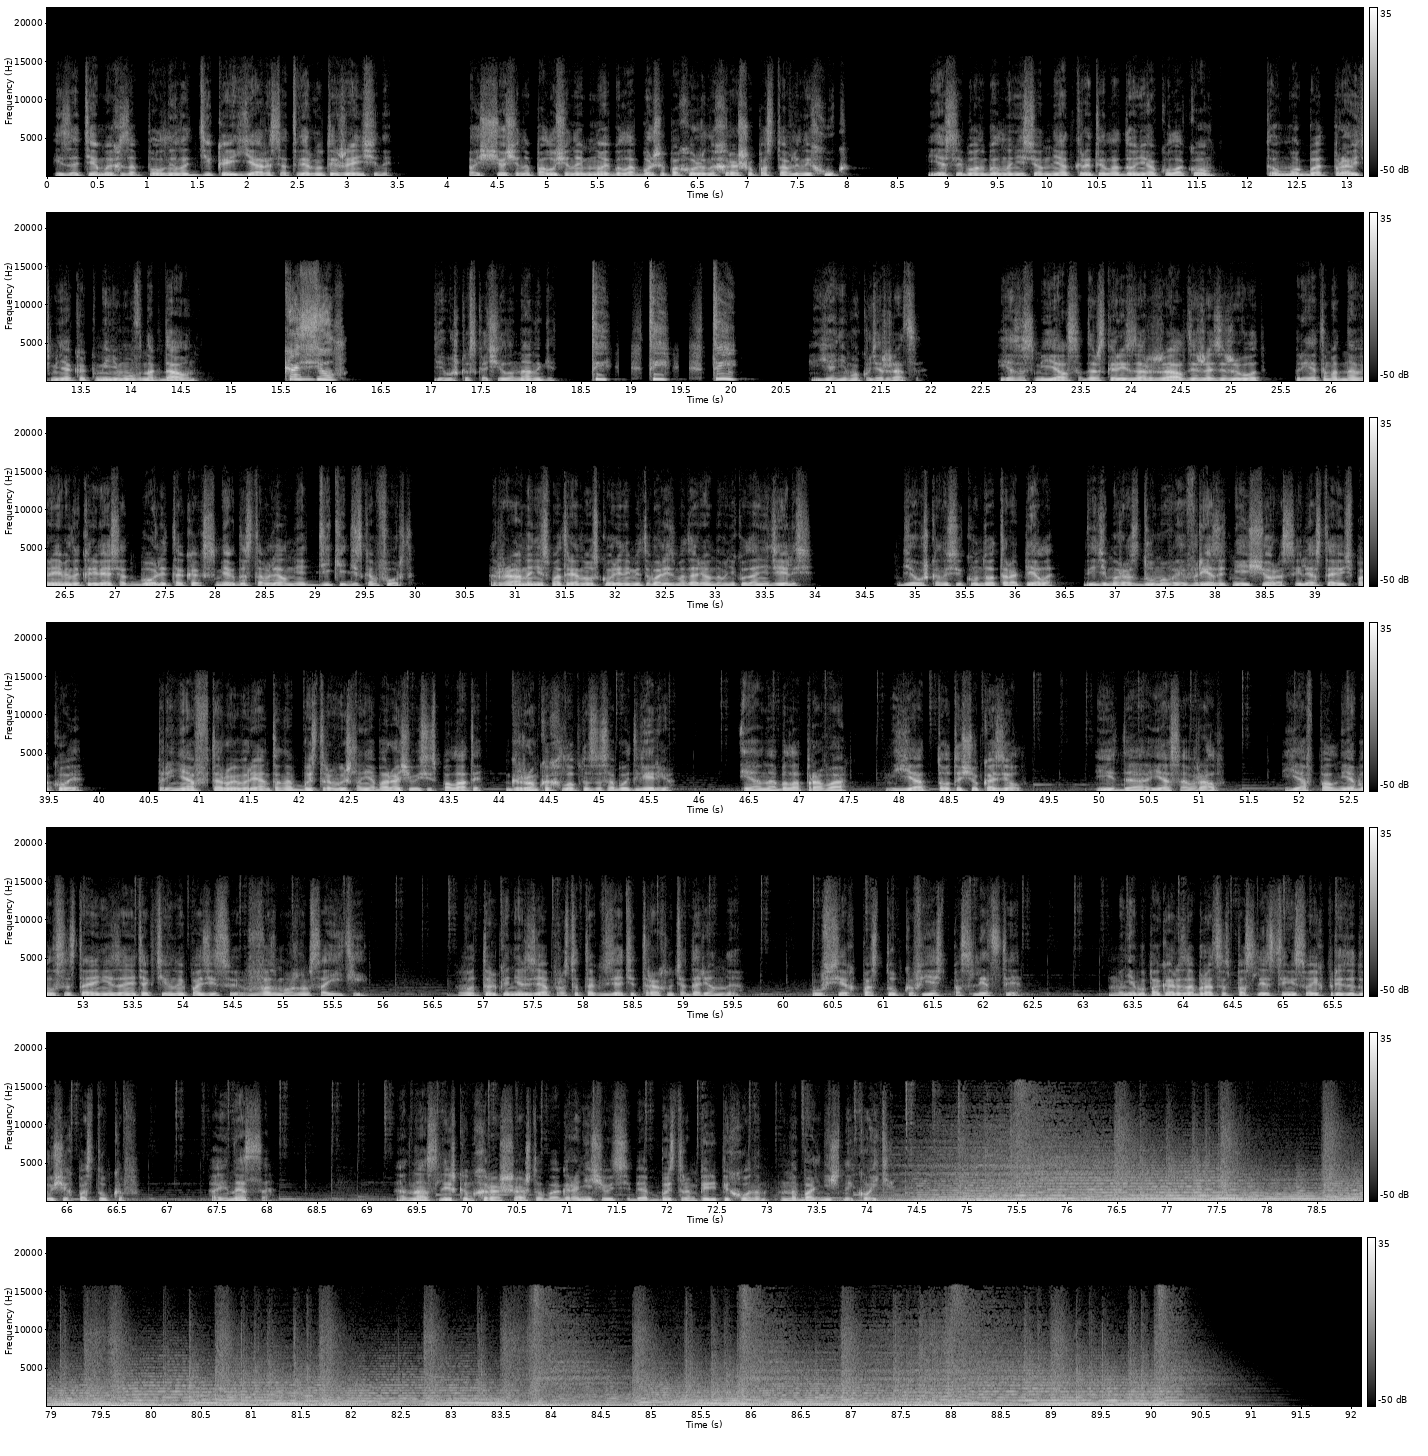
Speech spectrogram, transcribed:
и затем их заполнила дикая ярость отвергнутой женщины. Пощечина, полученная мной, была больше похожа на хорошо поставленный хук. Если бы он был нанесен не открытой ладонью, а кулаком, то мог бы отправить меня как минимум в нокдаун. «Козел!» Девушка вскочила на ноги. «Ты, ты, ты...» Я не мог удержаться. Я засмеялся, даже скорее заржал, держась за живот, при этом одновременно кривясь от боли, так как смех доставлял мне дикий дискомфорт. Раны, несмотря на ускоренный метаболизм одаренного, никуда не делись. Девушка на секунду оторопела, видимо, раздумывая, врезать мне еще раз или оставить в покое. Приняв второй вариант, она быстро вышла, не оборачиваясь из палаты, громко хлопнув за собой дверью. И она была права. Я тот еще козел. И да, я соврал. Я вполне был в состоянии занять активную позицию в возможном соитии. Вот только нельзя просто так взять и трахнуть одаренную. У всех поступков есть последствия. Мне бы пока разобраться с последствиями своих предыдущих поступков. А Инесса она слишком хороша, чтобы ограничивать себя быстрым перепихоном на больничной койке.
